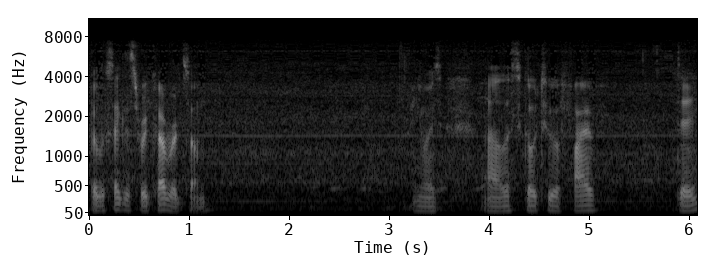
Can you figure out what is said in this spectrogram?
But it looks like it's recovered some. Anyways, uh, let's go to a five day.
